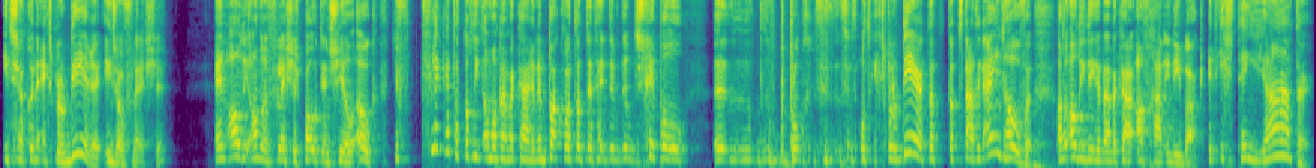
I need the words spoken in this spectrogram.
iets zou kunnen exploderen in zo'n flesje, en al die andere flesjes potentieel ook. Je flikkert dat toch niet allemaal bij elkaar in een bak. Want dat, dat, de, de Schiphol uh, explodeert. Dat, dat staat in Eindhoven. Als al die dingen bij elkaar afgaan in die bak. Het is theater.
